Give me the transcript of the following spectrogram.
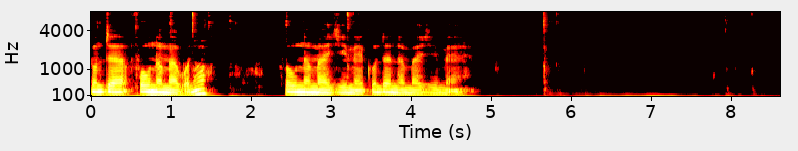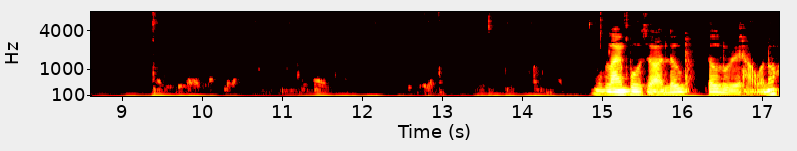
contact phone number ပေါ့နော် ဖုန်းနံပါတ်ရေးမယ် contact number ရေးမယ်ဘလိုင်းပို့ဆိုတာလုံးလုံးလို့ရဟာပေါ့နော်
